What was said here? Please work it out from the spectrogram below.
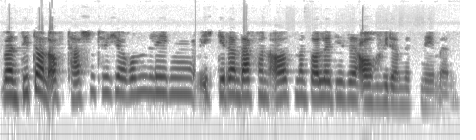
Man sieht dann oft Taschentücher rumliegen. Ich gehe dann davon aus, man solle diese auch wieder mitnehmen.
